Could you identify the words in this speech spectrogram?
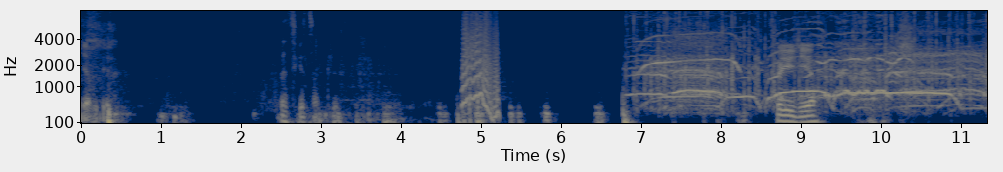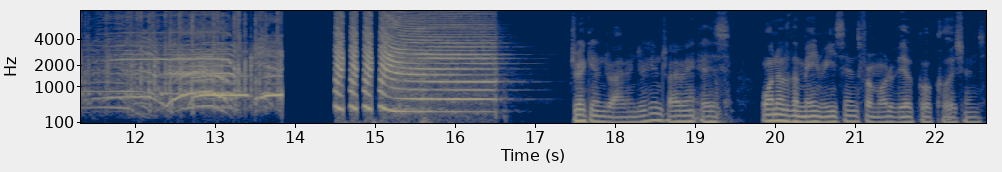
Yeah, we do. Let's get some just. For you, Gio. Drinking and driving. Drinking and driving is one of the main reasons for motor vehicle collisions.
